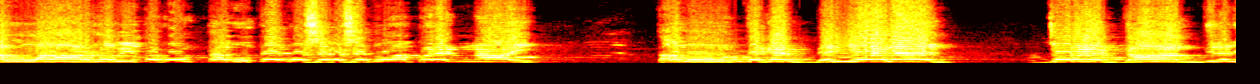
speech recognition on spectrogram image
আল্লাহর নবী তখন তাবুতে বসে বসে দোয়া করেন নাই। তাবুত থেকে বেরিয়ে এলেন। জোরে ডাক দিলেন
